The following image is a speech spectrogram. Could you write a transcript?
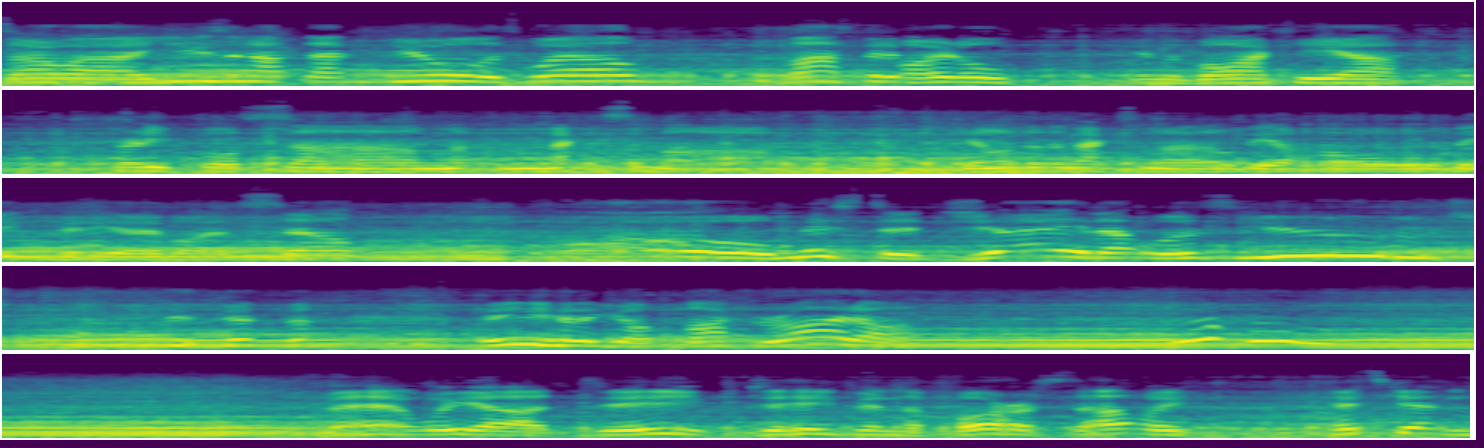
So uh, using up that fuel as well. Last bit of Motul in the bike here. Ready for some Maxima. Get onto the Maxima, that'll be a whole big video by itself. Oh, Mr. J, that was huge. he nearly got bucked right off. Man, we are deep, deep in the forest, aren't we? It's getting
